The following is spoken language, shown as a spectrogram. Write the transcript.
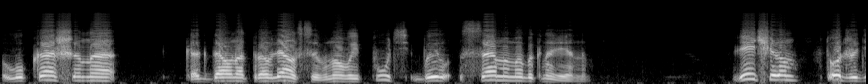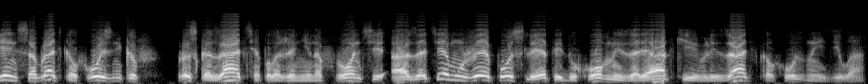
Лукашина, когда он отправлялся в новый путь, был самым обыкновенным. Вечером в тот же день собрать колхозников, рассказать о положении на фронте, а затем уже после этой духовной зарядки влезать в колхозные дела.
